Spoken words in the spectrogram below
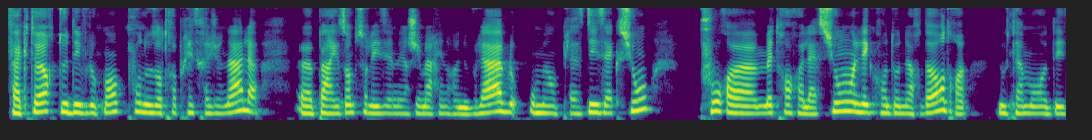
facteurs de développement pour nos entreprises régionales. Euh, par exemple, sur les énergies marines renouvelables, on met en place des actions pour euh, mettre en relation les grands donneurs d'ordre, notamment des,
